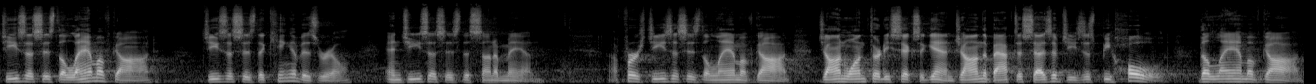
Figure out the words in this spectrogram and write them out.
Jesus is the Lamb of God, Jesus is the King of Israel, and Jesus is the Son of Man. Uh, first, Jesus is the Lamb of God. John 1:36 again, John the Baptist says of Jesus, "Behold, the Lamb of God."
